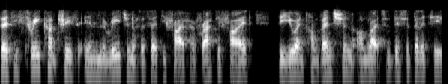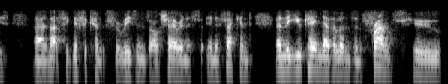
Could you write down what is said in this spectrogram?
33 countries in the region of the 35 have ratified the UN Convention on Rights of Disabilities, and that's significant for reasons I'll share in a, in a second. And the UK, Netherlands, and France, who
